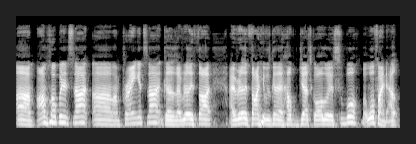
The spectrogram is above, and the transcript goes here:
Um, I'm hoping it's not. Um, I'm praying it's not because I really thought I really thought he was gonna help Jets go all the way to the Super Bowl, but we'll find out.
